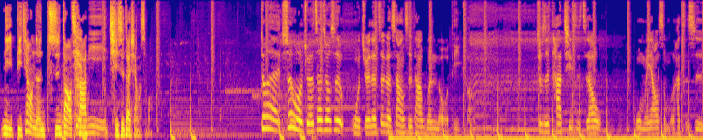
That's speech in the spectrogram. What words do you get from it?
你比较能知道他其实在想什么。对，所以我觉得这就是我觉得这个上司他温柔的地方，就是他其实知道我们要什么，他只是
